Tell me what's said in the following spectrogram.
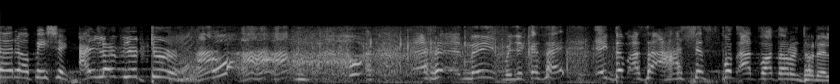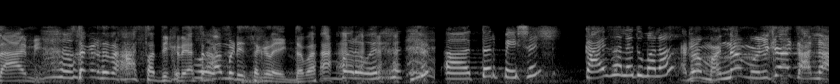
तर patient I love you too नाही म्हणजे कसं आहे एकदम असं हास्यास्पद आत वातावरण ठेवलेलं आहे मी सगळे जण हसतात तिकडे असं कॉमेडी सगळं एकदम. बरोबर. अ, तर पेशंट काय झालंय तुम्हाला? अरे म्हणा मुलगा झाला.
